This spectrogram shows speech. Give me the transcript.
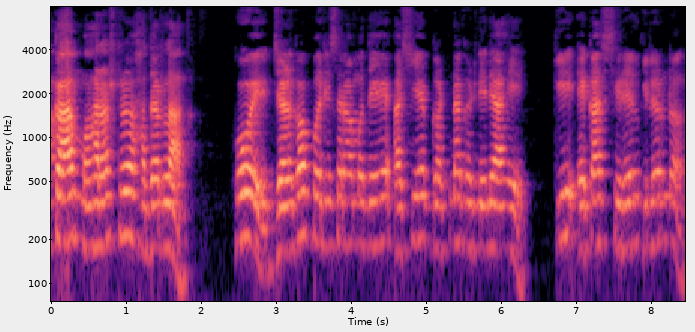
का महाराष्ट्र हादरला. होय जळगाव परिसरामध्ये अशी एक घटना घडलेली आहे की एका सिरियल किलरनं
